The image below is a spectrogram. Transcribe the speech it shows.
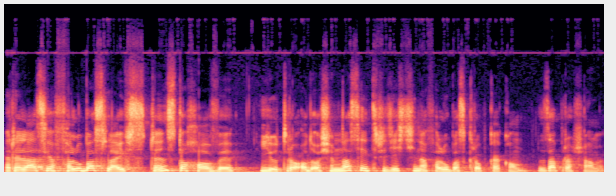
Relacja Falubas Live z Częstochowy jutro od 18.30 na falubas.com. Zapraszamy.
